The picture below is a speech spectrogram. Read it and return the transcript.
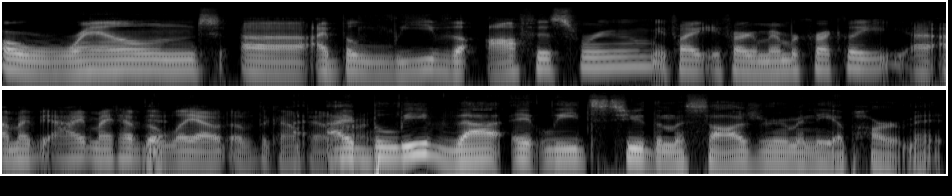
around. Uh, I believe the office room, if I if I remember correctly. I, I might be, I might have the layout of the compound. I wrong. believe that it leads to the massage room and the apartment.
